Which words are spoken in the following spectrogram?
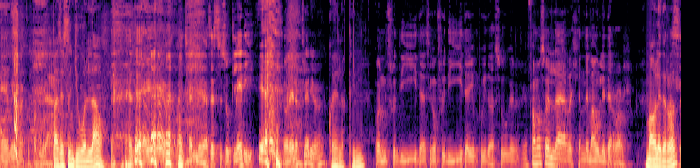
Eh, vino blanco es pa' curado. Para hacerse un yugoslavo. para echarle, hacerse su cleri. Sobre los cleri, ¿no? ¿Cuál es los queridos? Con frutitas, así con frutitas y un poquito de azúcar. Es famoso en la región de Maule Terror. Maule terror. Sí,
